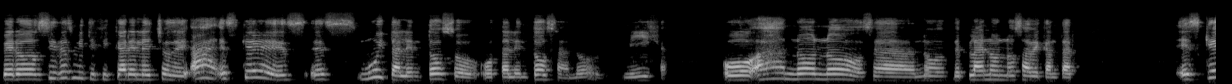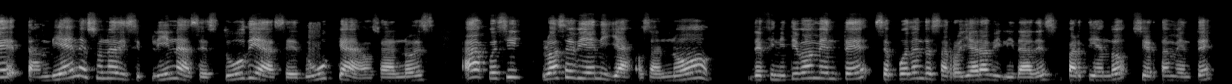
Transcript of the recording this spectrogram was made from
pero sí desmitificar el hecho de, ah, es que es, es muy talentoso o talentosa, ¿no? Mi hija. O, ah, no, no, o sea, no, de plano no sabe cantar es que también es una disciplina, se estudia, se educa, o sea, no es, ah, pues sí, lo hace bien y ya, o sea, no, definitivamente se pueden desarrollar habilidades partiendo ciertamente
